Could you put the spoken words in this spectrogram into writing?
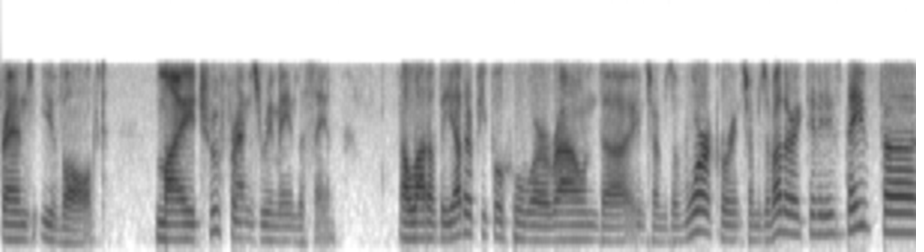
friends evolved. My true friends remain the same. A lot of the other people who were around uh, in terms of work or in terms of other activities, they've uh,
